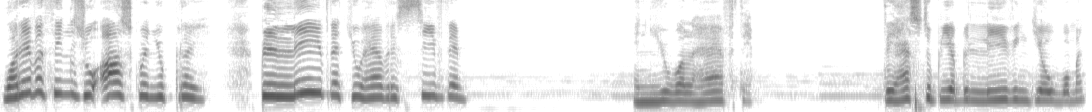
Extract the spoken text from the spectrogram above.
whatever things you ask when you pray, believe that you have received them and you will have them. There has to be a believing, dear woman.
